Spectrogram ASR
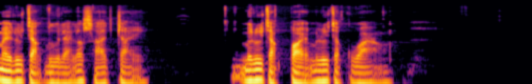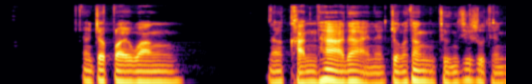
ไม่รู้จักดูแลรักษาใจ ไม่รู้จักปล่อยไม่รู้จักวางจะปล่อยวางนะขันห้าได้นะจนกระทั่งถึงที่สุดแห่ง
